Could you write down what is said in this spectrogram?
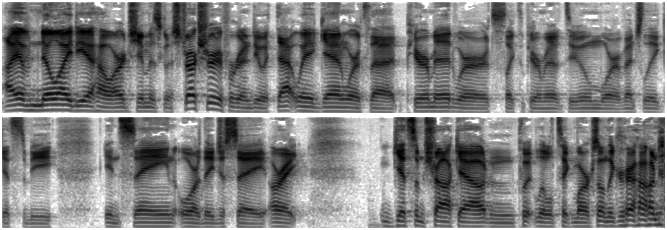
I have no idea how our gym is going to structure. If we're going to do it that way again, where it's that pyramid, where it's like the pyramid of doom, where eventually it gets to be insane, or they just say, "All right, get some chalk out and put little tick marks on the ground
